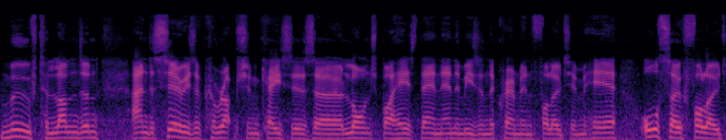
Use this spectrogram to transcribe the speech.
moved to London, and a series of corruption cases uh, launched by his then enemies in the Kremlin followed him here. Also followed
